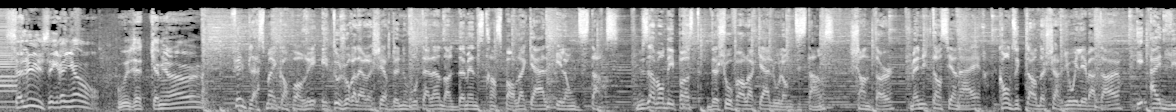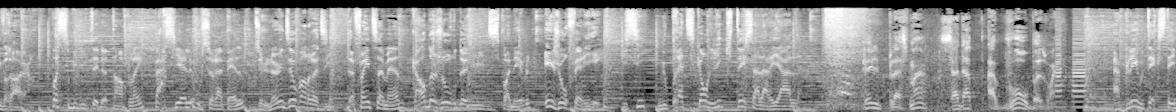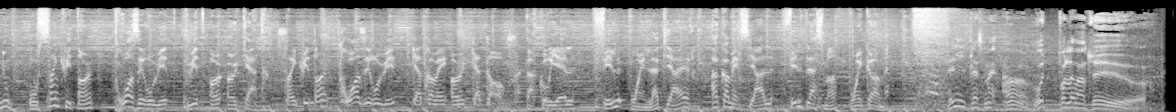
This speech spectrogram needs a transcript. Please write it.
Salut, c'est Grignon. Vous êtes camionneur? Fil Placement Incorporé est toujours à la recherche de nouveaux talents dans le domaine du transport local et longue distance. Nous avons des postes de chauffeur local ou longue distance, chanteur, manutentionnaire, conducteur de chariot élévateur et aide-livreur. Possibilité de temps plein, partiel ou sur appel, du lundi au vendredi, de fin de semaine, quart de jour de nuit disponible et jours fériés. Ici, nous pratiquons l'équité salariale. Fil Placement s'adapte à vos besoins. Appelez ou textez-nous au 581 308 8114. 581 308 8114. Par courriel fil.lapierre à commercial filplacement.com. Fil Placement en route pour l'aventure.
